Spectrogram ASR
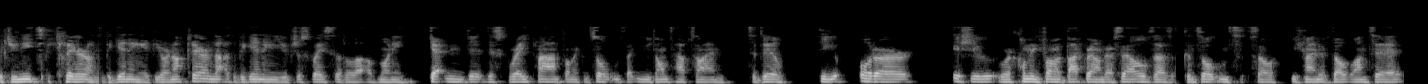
But you need to be clear on the beginning. If you're not clear on that at the beginning, you've just wasted a lot of money getting this great plan from a consultant that you don't have time to do. The other issue, we're coming from a background ourselves as consultants, so you kind of don't want to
